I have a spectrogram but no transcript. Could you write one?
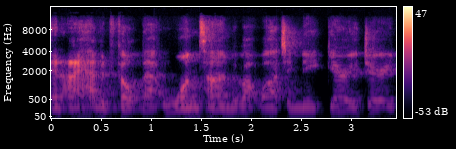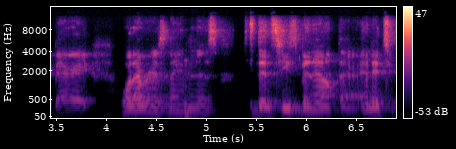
And I haven't felt that one time about watching Nate Gary, Jerry Berry, whatever his name is, since he's been out there. And it's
